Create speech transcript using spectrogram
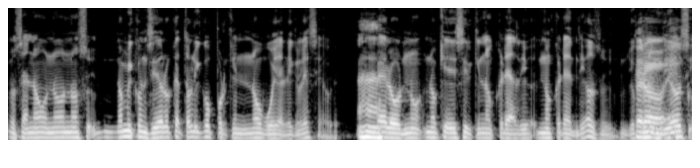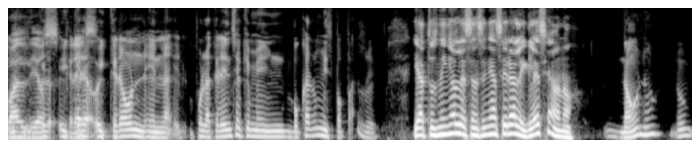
O sea, no, no, no, soy- no me considero católico porque no voy a la iglesia, güey. Ajá. Pero no, no quiere decir que no crea, Dios, no crea en Dios. güey. Yo Pero, creo en ¿en Dios. cuál y, Dios creo, y crees? creo, y creo en, en la- por la creencia que me invocaron mis papás, güey. ¿Y a tus niños les enseñas a ir a la iglesia o no? No, no, no.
